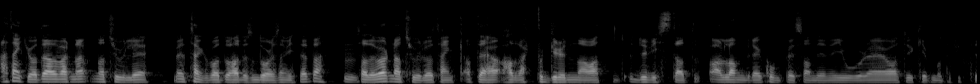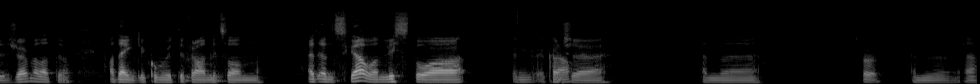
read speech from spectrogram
Jeg tenker jo at det hadde vært naturlig Med tanke på at du hadde sånn dårlig samvittighet, da, Mm. så hadde det vært naturlig å tenke at det hadde vært på grunn av at du visste at alle andre kompisene dine gjorde det, og at du ikke på en måte fikk det sjøl, men at det, at det egentlig kom ut ifra en litt sånn et ønske og en lyst og en, kanskje en eh, Ja. en ja.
